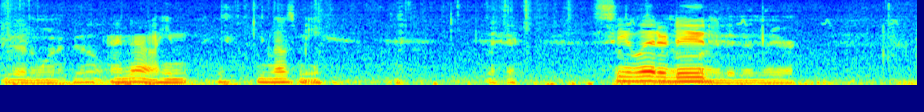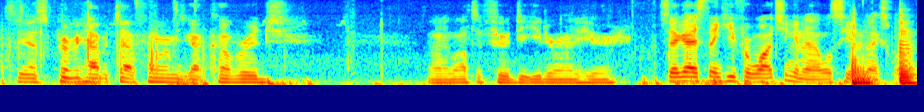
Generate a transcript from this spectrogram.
He doesn't want to go. I know, he, he loves me. See you later, dude. Find him in there. So yeah, it's perfect habitat for him. He's got coverage. Uh, lots of food to eat around here. So guys, thank you for watching, and uh, we'll see you in the next one.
